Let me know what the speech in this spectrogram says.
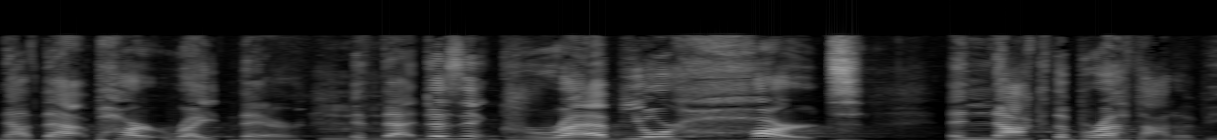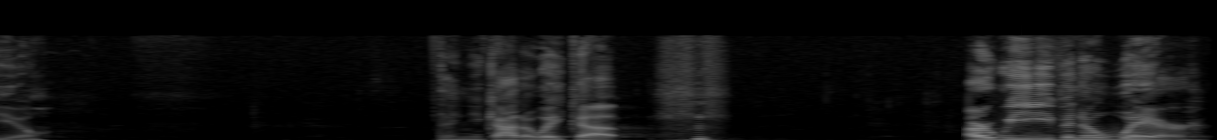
Now, that part right there, mm-hmm. if that doesn't grab your heart and knock the breath out of you, then you got to wake up. are we even aware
